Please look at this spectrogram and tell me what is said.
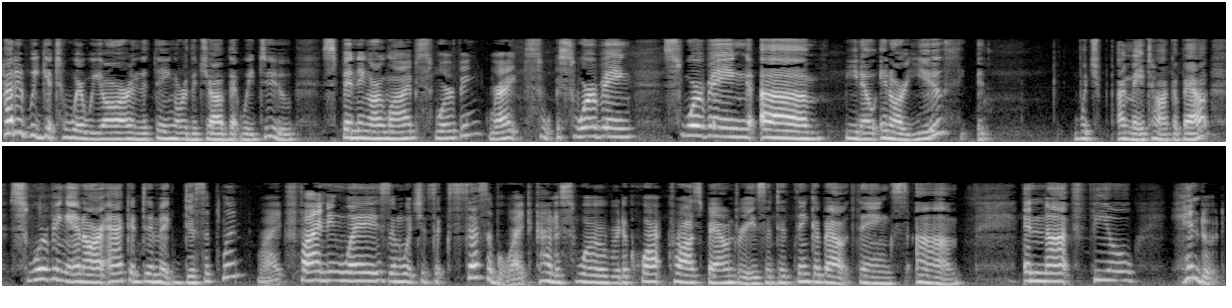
how did we get to where we are in the thing or the job that we do? Spending our lives swerving, right? Sw- swerving, swerving, um, you know, in our youth. It, which I may talk about, swerving in our academic discipline, right? Finding ways in which it's accessible, right? To kind of swerve or to qu- cross boundaries and to think about things um, and not feel hindered,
